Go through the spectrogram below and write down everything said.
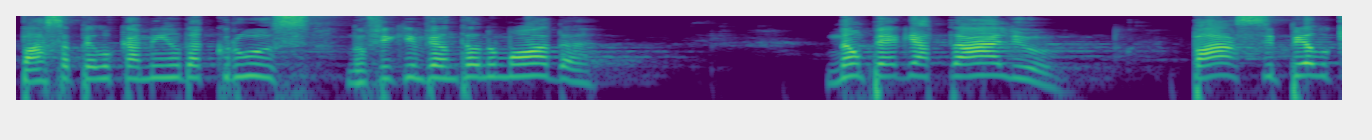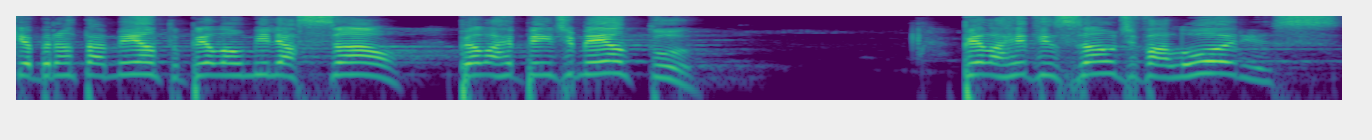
Passa pelo caminho da cruz, não fique inventando moda. Não pegue atalho. Passe pelo quebrantamento, pela humilhação, pelo arrependimento, pela revisão de valores,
